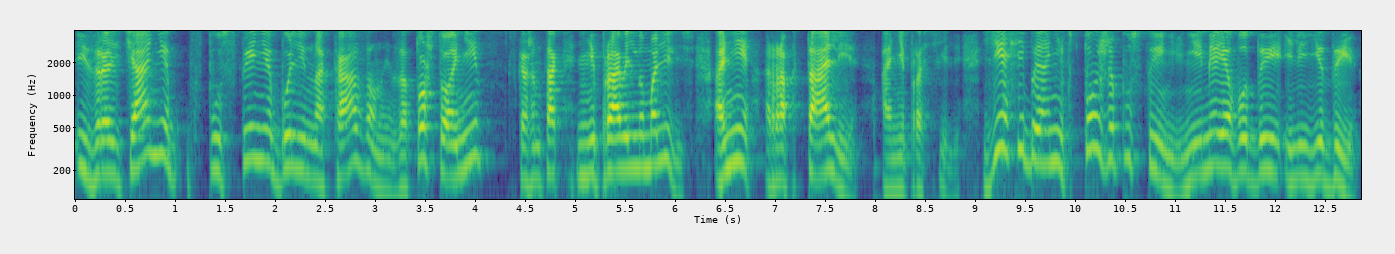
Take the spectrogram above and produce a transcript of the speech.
Израильтяне в пустыне были наказаны за то, что они, скажем так, неправильно молились. Они роптали они просили. Если бы они в той же пустыне, не имея воды или еды,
